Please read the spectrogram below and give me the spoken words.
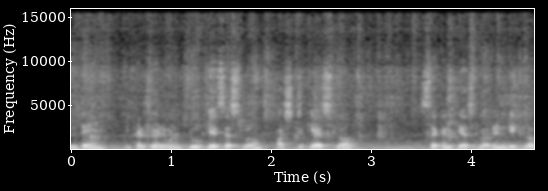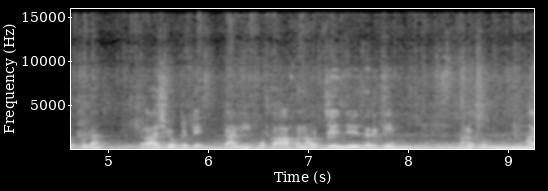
అంటే ఇక్కడ చూడండి మనం టూ కేసెస్లో ఫస్ట్ కేసులో సెకండ్ కేసులో రెండిట్లో కూడా రాశి ఒకటే. కానీ ఒక హాఫ్ అన్ అవర్ చేంజ్ అయ్యేసరికి మనకు ఆ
